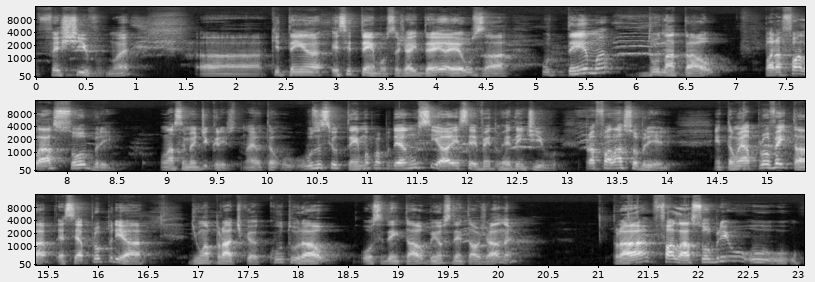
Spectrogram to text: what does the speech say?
festivo, não é? Uh, que tenha esse tema. Ou seja, a ideia é usar o tema do Natal para falar sobre o nascimento de Cristo. Né? Então, usa-se o tema para poder anunciar esse evento redentivo, para falar sobre ele. Então, é aproveitar, é se apropriar de uma prática cultural ocidental, bem ocidental já, né? Para falar sobre o, o,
